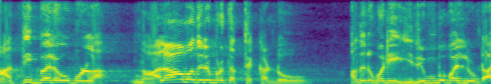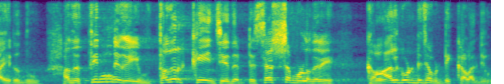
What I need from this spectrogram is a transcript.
അതിബലവുമുള്ള നാലാമതൊരു മൃഗത്തെ കണ്ടു. അതിന് വലിയ ഇരുമ്പ് പല്ലുണ്ടായിരുന്നു. അത് തിന്നുകയും തകർക്കുകയും ചെയ്തിട്ട് ശേഷമുള്ളതിനെ കാൽ കൊണ്ട് ചവിട്ടിക്കളഞ്ഞു.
